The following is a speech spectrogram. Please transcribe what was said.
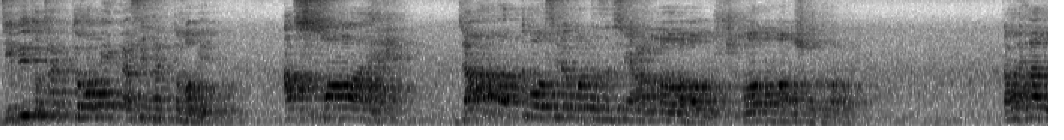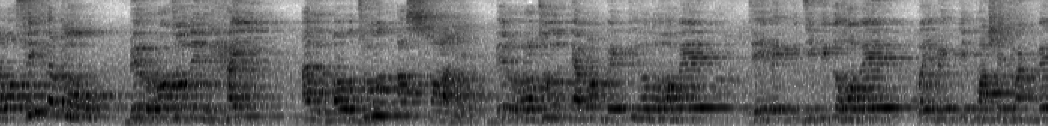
জীবিত থাকতে হবে, কাছে থাকতে হবে। আর যার মাধ্যমে ওসিলা করতেছেন, সে আল্লাহ সৎ মানুষ হতে হবে। তাহলে আর ওয়াসিলাতু বীর রজুলিল হাই আল মাওজুদ as-সালিহ বীর রজুল এমন ব্যক্তি হতে হবে, যে ব্যক্তি জীবিত হবে, ওই ব্যক্তি পাশে থাকবে,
